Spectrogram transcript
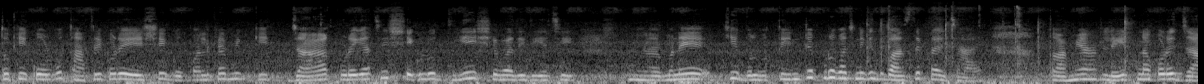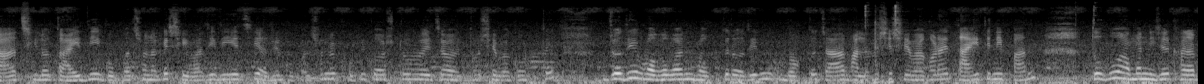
তো কী করব? তাড়াতাড়ি করে এসে গোপালকে আমি কি যা করে গেছি সেগুলো দিয়েই সেবা দিয়ে দিয়েছি। মানে কি বলব, তিনটে পুরো বাজনি কিন্তু বাঁচতে প্রায় যায়। তো আমি আর লেট না করে যা ছিল তাই দিয়ে গোপাল সোনাকে সেবা দিয়ে দিয়েছি। আজকে গোপাল সোনার খুবই কষ্ট হয়েছে হয়তো সেবা করতে। যদিও ভগবান ভক্তের অধীন ভক্ত যা ভালোবেসে সেবা করায় তাই তিনি পান। তবুও আমার নিজের খারাপ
